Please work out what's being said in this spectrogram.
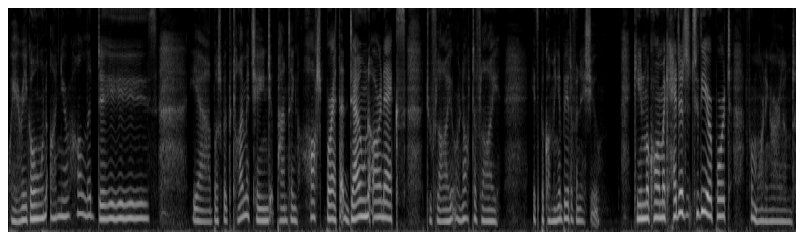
Where are you going on your holidays? Yeah, but with climate change panting hot breath down our necks, to fly or not to fly, it's becoming a bit of an issue. Cian McCormack headed to the airport for Morning Ireland.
